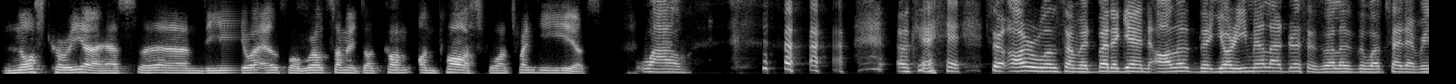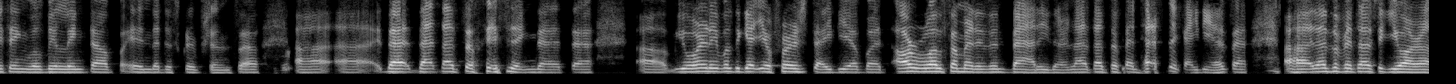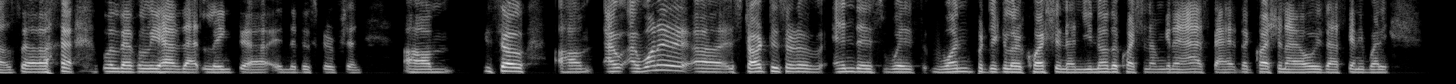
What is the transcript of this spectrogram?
North Korea has um, the URL for worldsummit.com on pause for 20 years. Wow. okay so our world summit but again all of the your email address as well as the website everything will be linked up in the description. So uh, uh, that that that's amazing that uh, um, you weren't able to get your first idea but our world summit isn't bad either. That that's a fantastic idea. So uh, that's a fantastic url so we'll definitely have that linked uh, in the description. Um, so um, I, I want to uh, start to sort of end this with one particular question, and you know the question I'm going to ask that the question I always ask anybody.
